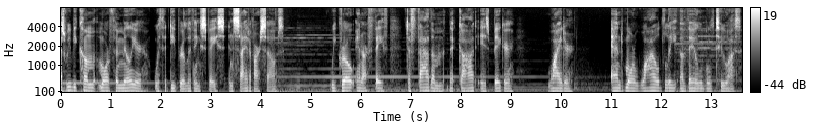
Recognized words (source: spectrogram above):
As we become more familiar with a deeper living space inside of ourselves, we grow in our faith to fathom that God is bigger, wider, and more wildly available to us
